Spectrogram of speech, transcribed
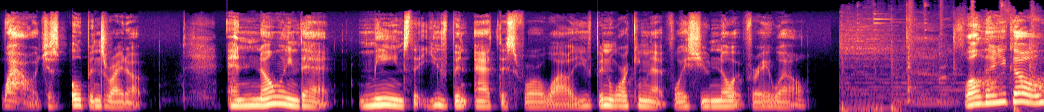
wow, it just opens right up. And knowing that means that you've been at this for a while. You've been working that voice, you know it very well. Well, there you go.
